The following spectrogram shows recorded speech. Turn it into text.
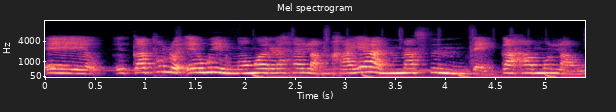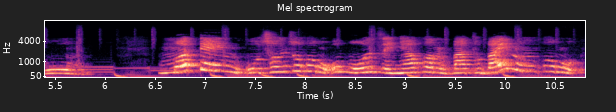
um katholo e o e ngongoregelang ga ya nna sentle ka ga molaong. Mo teng o tshwanetse gore o bo o tsenya gore batho ba e leng gore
